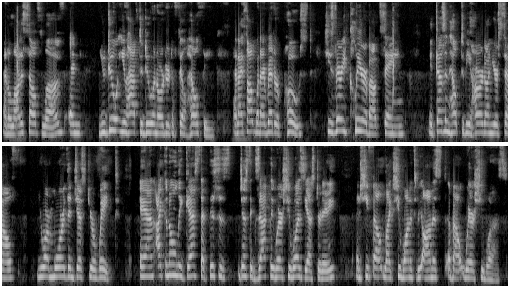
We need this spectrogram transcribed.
and a lot of self love. And you do what you have to do in order to feel healthy. And I thought when I read her post, she's very clear about saying it doesn't help to be hard on yourself. You are more than just your weight. And I can only guess that this is just exactly where she was yesterday. And she felt like she wanted to be honest about where she was.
